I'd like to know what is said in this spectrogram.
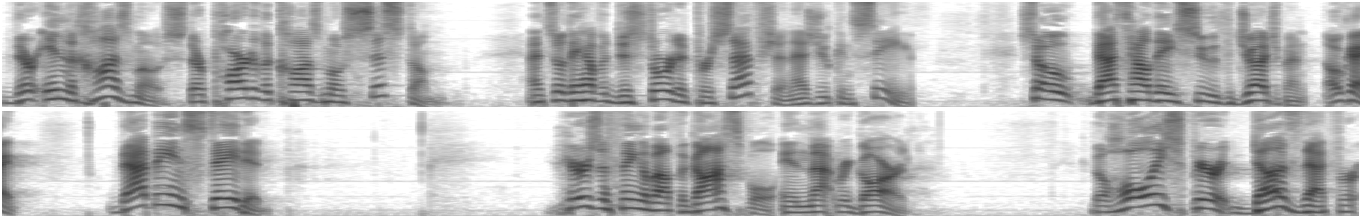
they're in the cosmos, they're part of the cosmos system. And so they have a distorted perception, as you can see. So that's how they soothe judgment. Okay, that being stated, here's the thing about the gospel in that regard the Holy Spirit does that for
